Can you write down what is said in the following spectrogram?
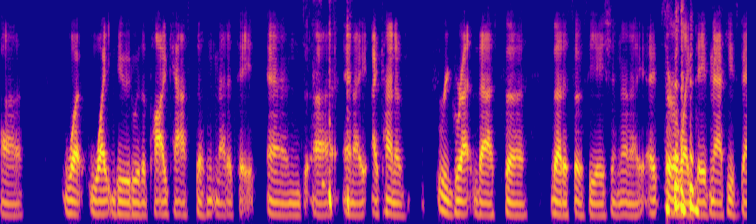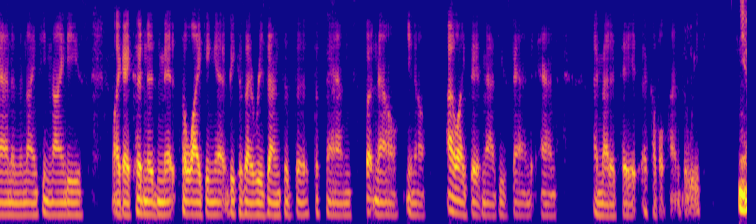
uh, what white dude with a podcast doesn't meditate, and uh, and I I kind of regret that uh, that association. And I it's sort of like Dave Matthews Band in the 1990s. Like I couldn't admit to liking it because I resented the the fans. But now you know I like Dave Matthews Band and I meditate a couple times a week. yeah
